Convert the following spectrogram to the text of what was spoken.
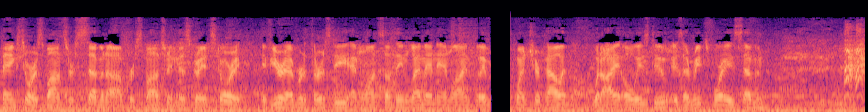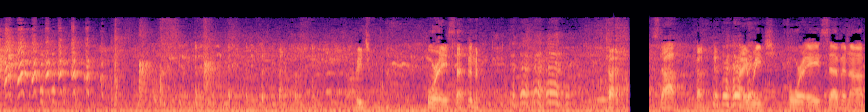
Thanks to our sponsor, 7 Up, for sponsoring this great story. If you're ever thirsty and want something lemon and lime flavored to quench your palate, what I always do is I reach for a 7 reach for a 7 Cut. Stop. Cut. I reach for a 7 Up.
